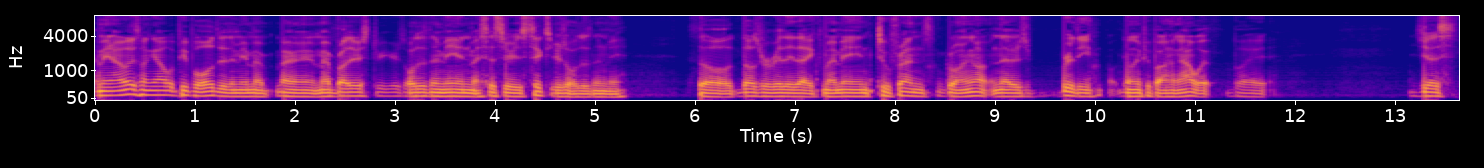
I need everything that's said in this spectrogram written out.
I mean I always hung out with people older than me. My my my brother's three years older than me and my sister is six years older than me. So those were really like my main two friends growing up and was really the only people I hung out with. But just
